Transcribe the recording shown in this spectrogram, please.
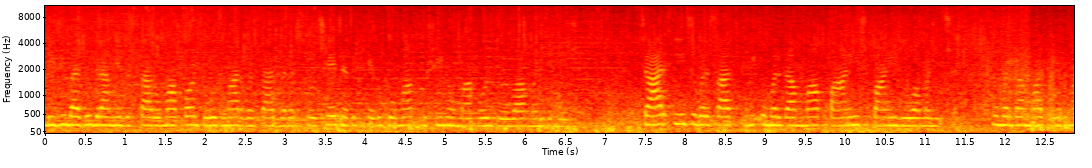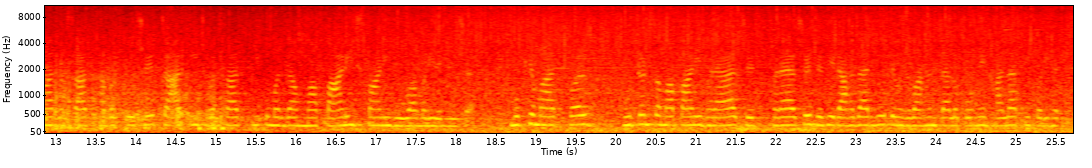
બીજી બાજુ ગ્રામ્ય વિસ્તારોમાં પણ ધોધમાર વરસાદ વરસતો છે, જેથી ખેડૂતોમાં ખુશીનો માહોલ જોવા મળી રહ્યો છે. ચાર ઇંચ વરસાદથી ઉમરગામમાં પાણી જ પાણી જોવા મળ્યું છે. ઉમરગામમાં ધોધમાર વરસાદ ખાબક્યો છે. ચાર ઇંચ વરસાદથી ઉમરગામમાં પાણી જ પાણી જોવા મળી રહ્યું છે. મુખ્ય માર્ગ પર ઘૂંટણસમાં પાણી ભરાયા છે ભરાયા છે, જેથી રાહદારીઓ તેમજ વાહન ચાલકોને હાલાકી પડી હતી.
